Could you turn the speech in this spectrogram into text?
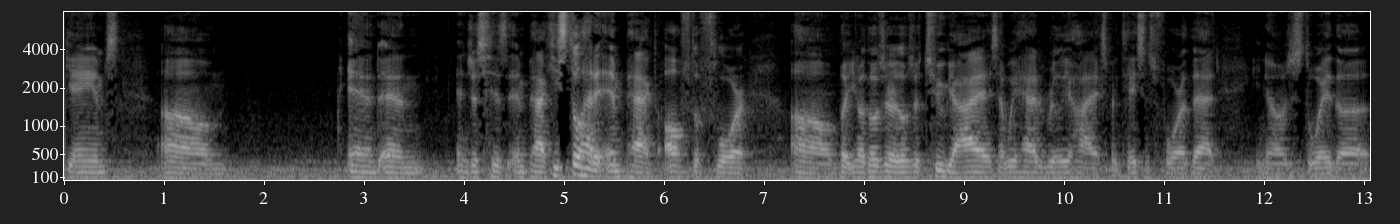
games, um, and and and just his impact. He still had an impact off the floor, um, but you know those are those are two guys that we had really high expectations for. That you know just the way the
